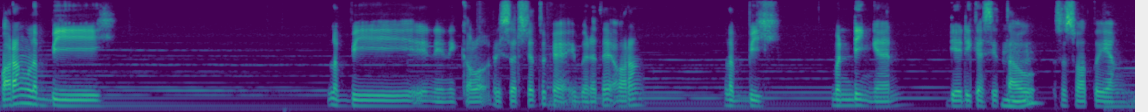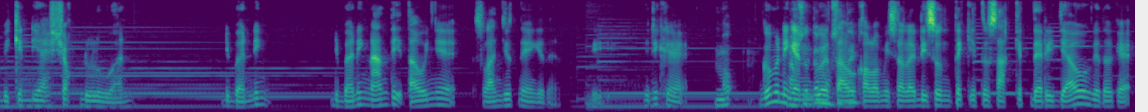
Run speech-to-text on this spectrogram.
orang lebih lebih ini nih kalau researchnya tuh kayak ibaratnya orang lebih mendingan dia dikasih tahu sesuatu yang bikin dia shock duluan dibanding dibanding nanti taunya selanjutnya gitu. Di- Jadi kayak gue mendingan gue tahu kalau misalnya disuntik itu sakit dari jauh gitu kayak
